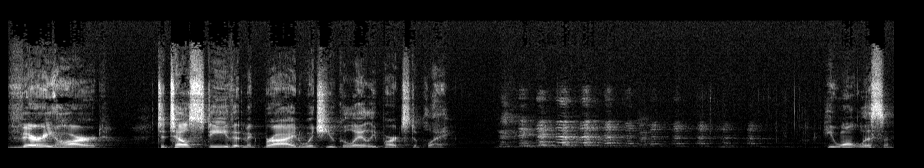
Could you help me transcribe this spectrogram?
very hard to tell Steve at McBride which ukulele parts to play. He won't listen.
